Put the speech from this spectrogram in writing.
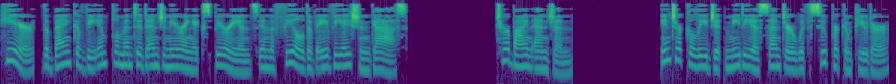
here, the bank of the implemented engineering experience in the field of aviation gas. Turbine engine Intercollegiate Media Center with supercomputer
